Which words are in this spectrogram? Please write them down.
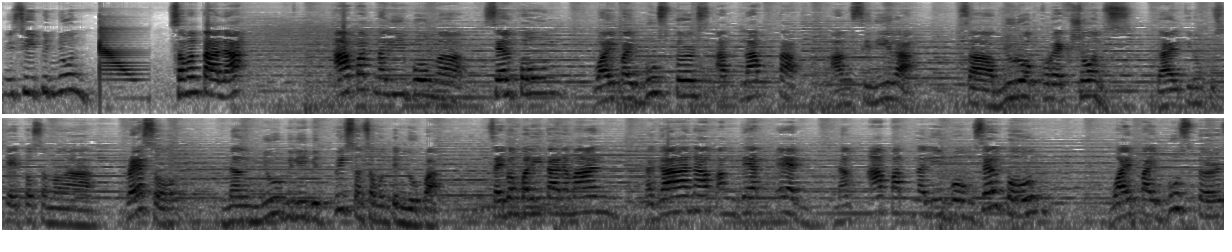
Isipin yun. Samantala, apat na libong ah, cellphone, wifi boosters at laptop ang sinira sa Bureau of Corrections dahil kinumpiska ito sa mga preso ng New Bilibid Prison sa Muntinlupa. Sa ibang balita naman, naghahanap ang DepEd ng apat na libong cellphone, wifi boosters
